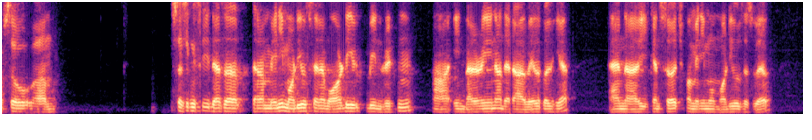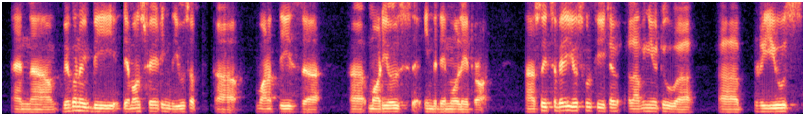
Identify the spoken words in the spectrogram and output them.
So um, so as you can see, there's a there are many modules that have already been written uh, in Ballerina that are available here, and uh, you can search for many more modules as well. And uh, we're going to be demonstrating the use of uh, one of these modules in the demo later on. so it's a very useful feature, allowing you to uh, reuse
